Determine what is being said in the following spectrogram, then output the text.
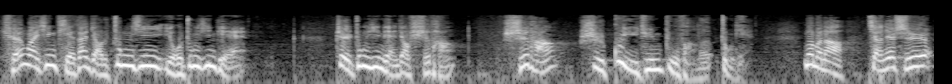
全贯兴铁三角的中心有个中心点，这中心点叫石塘，石塘是桂军布防的重点。那么呢，蒋介石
